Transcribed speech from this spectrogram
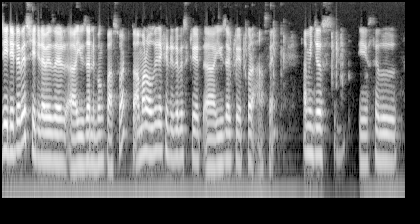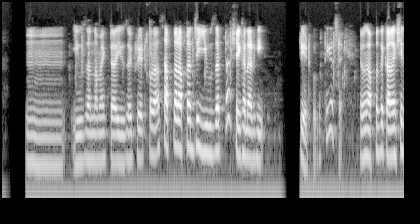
যে ডেটাবেস সেই ডেটাবেসের ইউজার এবং পাসওয়ার্ড তো আমার অলরেডি একটা ডেটাবেস ক্রিয়েট ইউজার ক্রিয়েট করা আছে। আমি জাস্ট এসএল ইউজার নামে একটা ইউজার ক্রিয়েট করা আছে। আপনার আপনার যে ইউজারটা সেখানে আর কি ক্রিয়েট করবে, ঠিক আছে? এবং আপনাদের কানেকশন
